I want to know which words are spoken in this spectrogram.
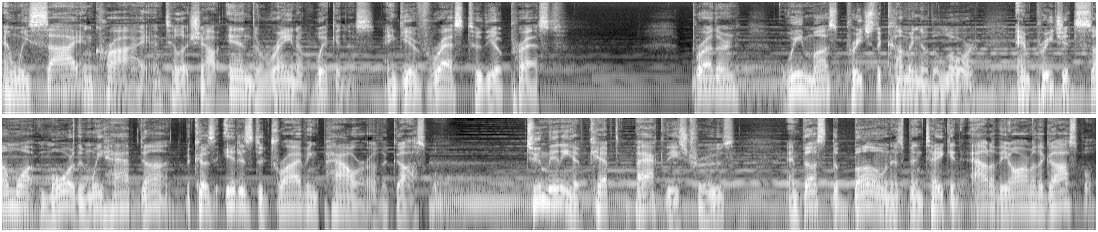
And we sigh and cry until it shall end the reign of wickedness and give rest to the oppressed Brethren, we must preach the coming of the Lord and preach it somewhat more than we have done because it is the driving power of the gospel. Too many have kept back these truths, and thus the bone has been taken out of the arm of the gospel.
